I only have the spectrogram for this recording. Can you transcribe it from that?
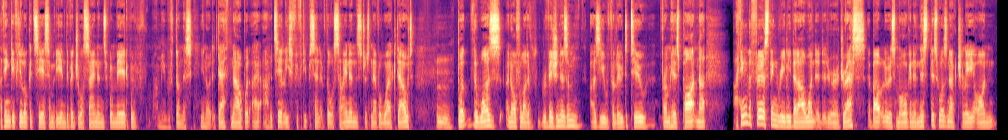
I think if you look at say some of the individual signings were made with I mean we've done this you know to death now but I, I would say at least 50% of those signings just never worked out hmm. but there was an awful lot of revisionism as you've alluded to from his partner I think the first thing really that I wanted to address about Lewis Morgan, and this this wasn't actually on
